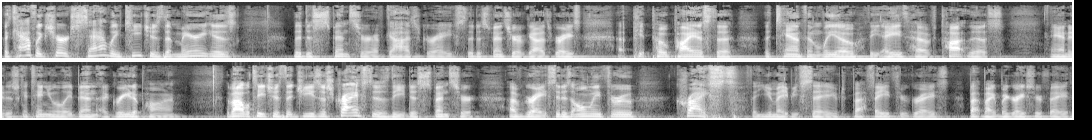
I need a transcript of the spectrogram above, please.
the Catholic Church sadly teaches that Mary is the dispenser of God's grace, the dispenser of God's grace. Uh, P- Pope Pius the, the 10th and Leo the 8th have taught this, and it has continually been agreed upon. The Bible teaches that Jesus Christ is the dispenser of grace. It is only through Christ that you may be saved by faith through grace, by, by, by grace through faith.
